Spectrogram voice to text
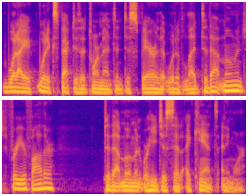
What I would expect is a torment and despair that would have led to that moment for your father? To that moment where he just said, I can't anymore?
